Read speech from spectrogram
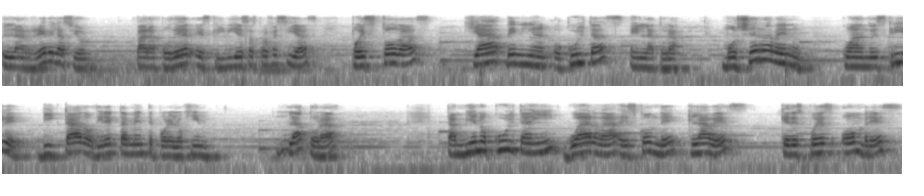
la revelación para poder escribir esas profecías, pues todas ya venían ocultas en la Torá. Moshe Rabenu, cuando escribe dictado directamente por Elohim la Torá, también oculta ahí, guarda, esconde claves que después hombres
